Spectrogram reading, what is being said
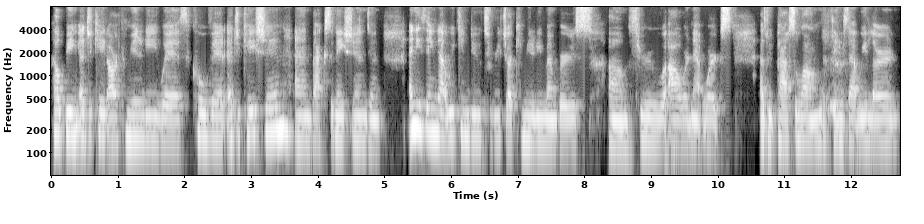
helping educate our community with COVID education and vaccinations and anything that we can do to reach our community members um, through our networks as we pass along the things that we learn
